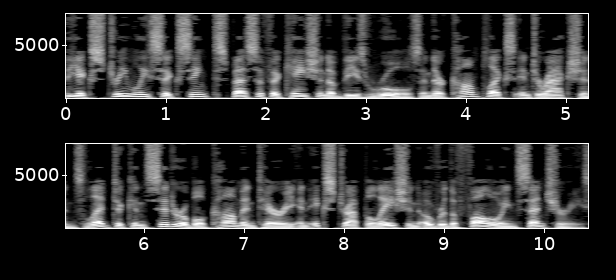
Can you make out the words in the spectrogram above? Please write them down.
The extremely succinct specification of these rules and their complex interactions led to considerable commentary and extrapolation over the following centuries.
